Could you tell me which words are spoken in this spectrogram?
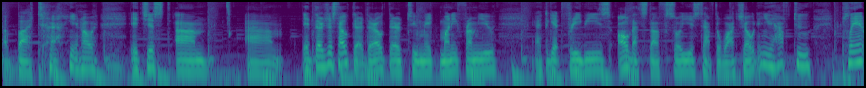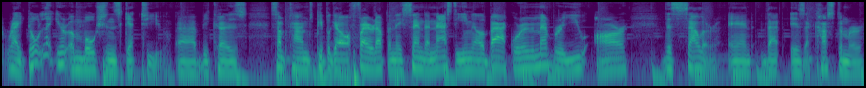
Uh, but you know, it just um, um, it, they're just out there. They're out there to make money from you, and to get freebies, all that stuff. So you just have to watch out, and you have to play it right. Don't let your emotions get to you, uh, because sometimes people get all fired up and they send a nasty email back. Well, remember, you are the seller, and that is a customer.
